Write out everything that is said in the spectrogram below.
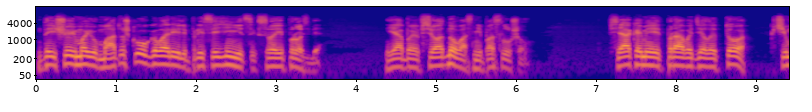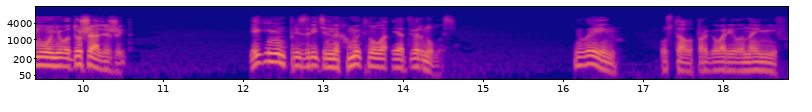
да еще и мою матушку уговорили присоединиться к своей просьбе, я бы все одно вас не послушал. Всяк имеет право делать то, к чему у него душа лежит. Эгенин презрительно хмыкнула и отвернулась. «Элейн», — устало проговорила Найниф,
